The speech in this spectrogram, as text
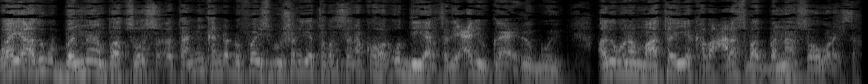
waayo adigu bannaan baad soo socotaa ninkanna dhufays buu shan iyo toban sano ka hor u diyaarsaday cadowkaa xoog weyn adiguna maato iyo kabacalas baad bannaan soo waraysaa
